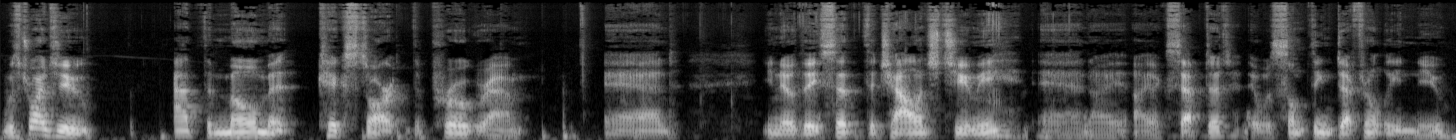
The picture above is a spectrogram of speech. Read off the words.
was trying to, at the moment, kickstart the program, and you know, they set the challenge to me, and I, I accepted. It was something definitely new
